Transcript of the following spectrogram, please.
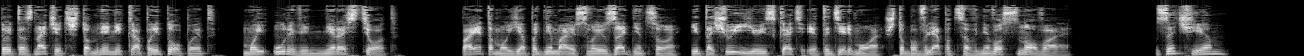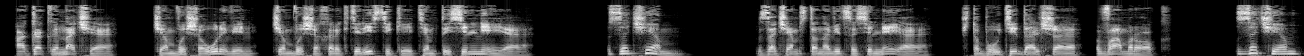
то это значит, что мне не капает опыт, мой уровень не растет. Поэтому я поднимаю свою задницу и тащу ее искать это дерьмо, чтобы вляпаться в него снова. Зачем? А как иначе? Чем выше уровень, чем выше характеристики, тем ты сильнее. Зачем? Зачем становиться сильнее? Чтобы уйти дальше в Амрок. Зачем?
